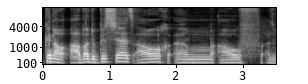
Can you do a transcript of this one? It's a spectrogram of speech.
Genau, aber du bist ja jetzt auch ähm, auf, also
